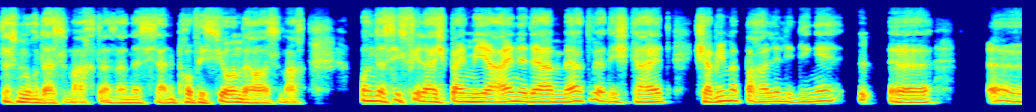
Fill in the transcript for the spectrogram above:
das nur das macht, also dass es eine Profession daraus macht. Und das ist vielleicht bei mir eine der Merkwürdigkeit. Ich habe immer parallele Dinge äh, äh,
